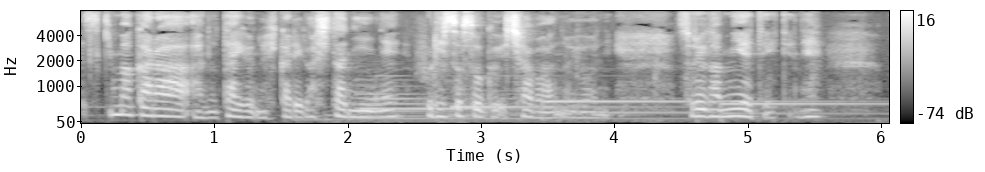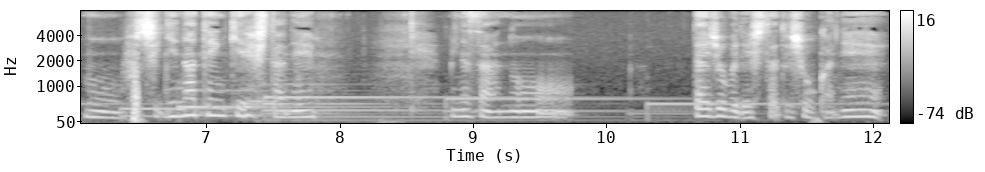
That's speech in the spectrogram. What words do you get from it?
隙間からあの太陽の光が下にね降り注ぐシャワーのようにそれが見えていてねもう不思議な天気でしたね。皆さんあの大丈夫でしたでしょうかね。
